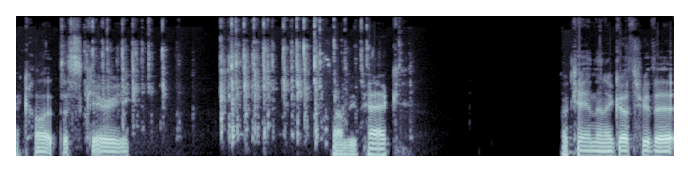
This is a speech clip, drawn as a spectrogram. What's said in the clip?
I call it the Scary Zombie Pack. Okay, and then I go through the,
